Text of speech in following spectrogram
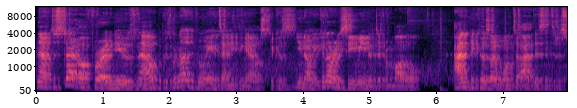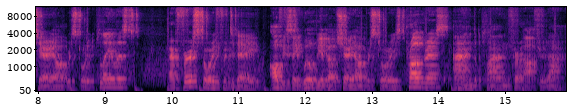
Now, to start off for our news now, because we're not even going into anything else, because, you know, you can already see me in a different model, and because I want to add this into the Sherry Albert story playlist, our first story for today obviously will be about Sherry Albert story's progress and the plan for after that.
